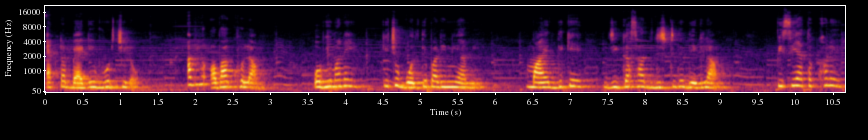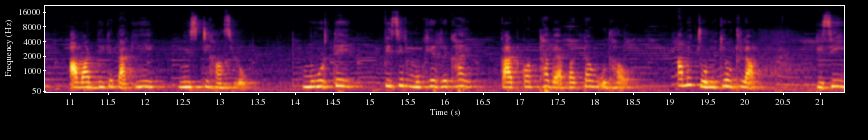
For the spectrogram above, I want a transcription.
একটা ব্যাগে ভরছিল। আমি অবাক হলাম। অভিমানে কিছু বলতে পারিনি আমি। মায়ের দিকে জিজ্ঞাসার দৃষ্টিতে দেখলাম। পিসি এতক্ষণে আমার দিকে তাকিয়ে মিষ্টি হাসল। মুহূর্তে পিসির মুখের রেখায় কাঠকট্টা ব্যাপারটাও উধাও। আমি চমকে উঠলাম। পিসি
